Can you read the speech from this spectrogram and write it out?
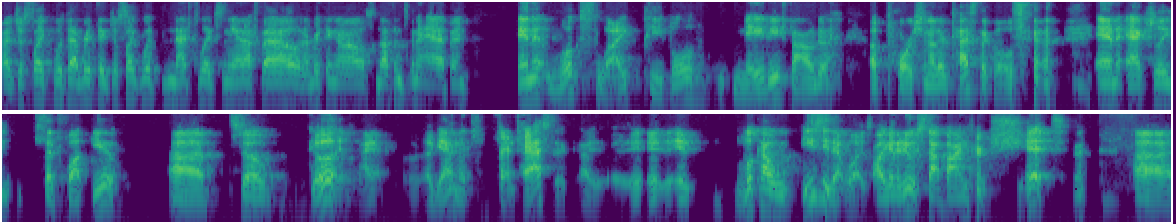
Uh, just like with everything, just like with Netflix and the NFL and everything else, nothing's going to happen. And it looks like people maybe found a, a portion of their testicles and actually said, fuck you. Uh, so good. I, again, that's fantastic. I, it, it, look how easy that was. All you got to do is stop buying their shit. Uh,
